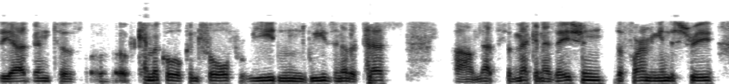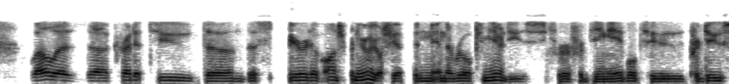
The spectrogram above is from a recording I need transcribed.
The advent of, of, of chemical control for weed and weeds and other pests. Um, that's the mechanization, the farming industry, well as uh, credit to the the spirit of entrepreneurship in, in the rural communities for for being able to produce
